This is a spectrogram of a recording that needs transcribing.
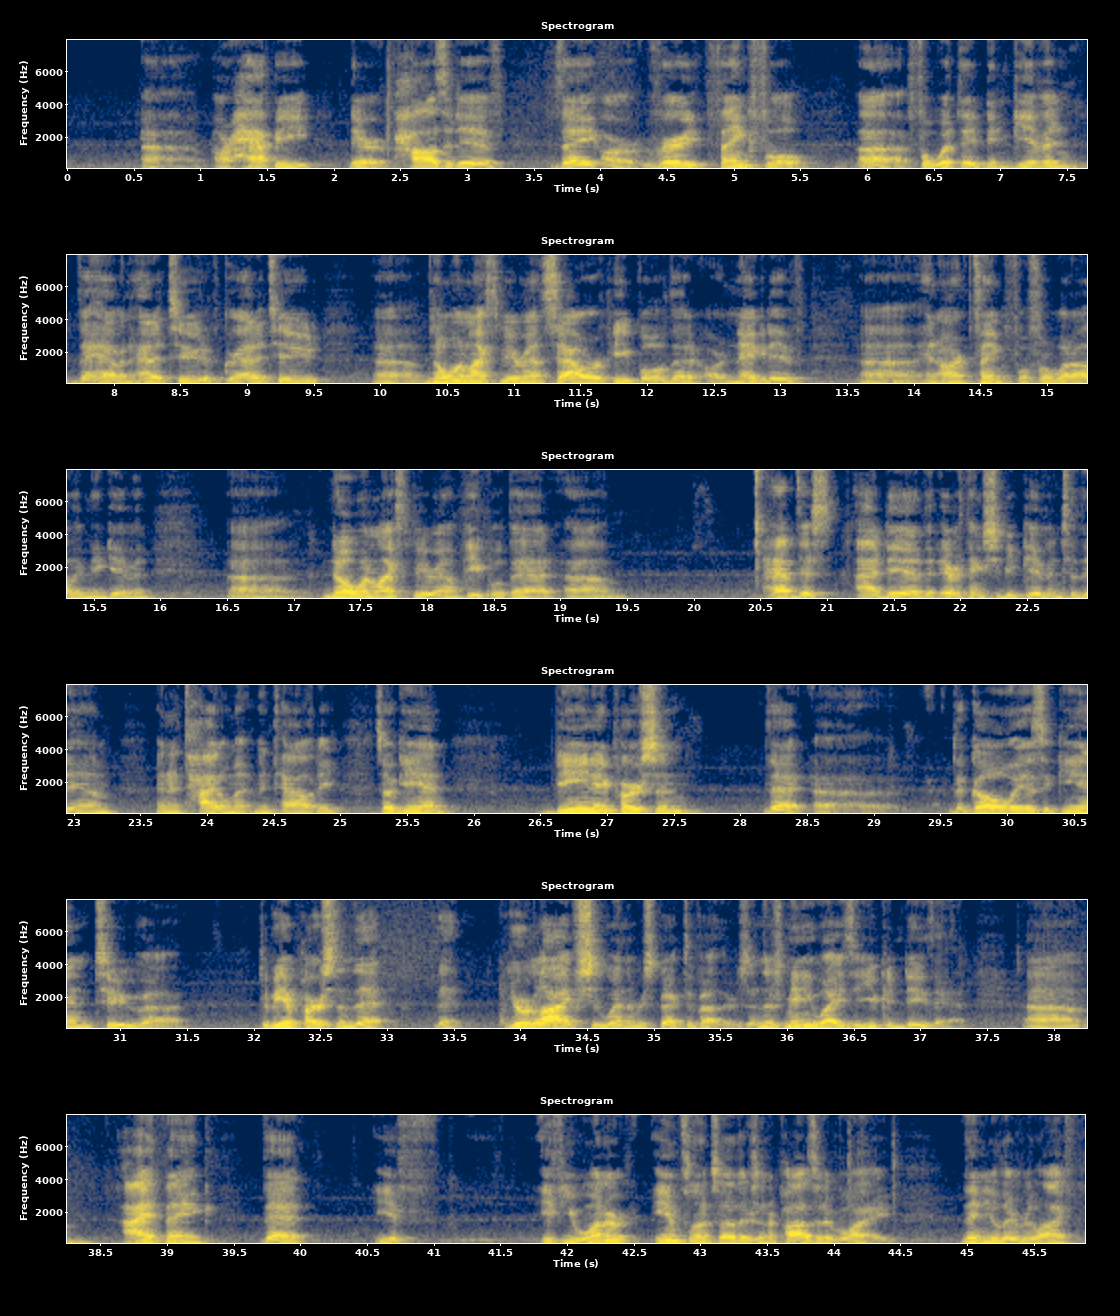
uh, are happy, they're positive, they are very thankful uh, for what they've been given, they have an attitude of gratitude. Uh, no one likes to be around sour people that are negative, uh, and aren't thankful for what all they've been given. Uh, no one likes to be around people that um, have this idea that everything should be given to them, an entitlement mentality. So again, being a person that uh, the goal is again to uh, to be a person that that your life should win the respect of others, and there's many ways that you can do that. Um, I think that if if you want to influence others in a positive way, then you live your life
